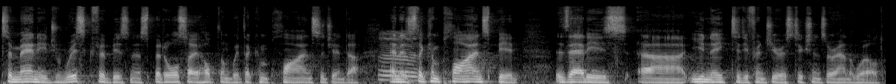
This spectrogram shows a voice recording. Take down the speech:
to manage risk for business, but also help them with the compliance agenda. Mm. And it's the compliance bit that is uh, unique to different jurisdictions around the world.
